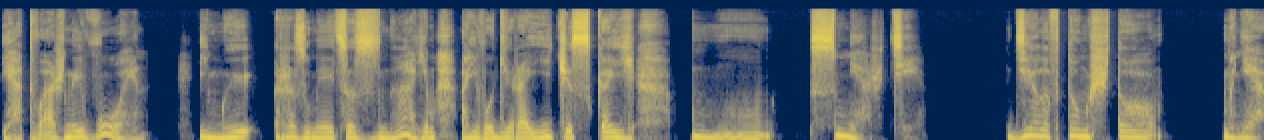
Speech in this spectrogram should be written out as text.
и отважный воин, и мы, разумеется, знаем о его героической смерти. Дело в том, что мне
